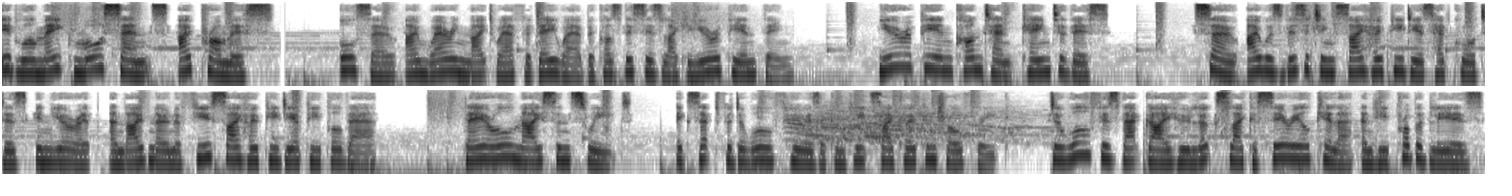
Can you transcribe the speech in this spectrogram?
it will make more sense, I promise. Also, I'm wearing nightwear for daywear because this is like a European thing. European content came to this, so, I was visiting Sciopedia's headquarters in Europe, and I've known a few Scihopedia people there. They are all nice and sweet. Except for DeWolf, who is a complete psycho control freak. DeWolf is that guy who looks like a serial killer, and he probably is.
